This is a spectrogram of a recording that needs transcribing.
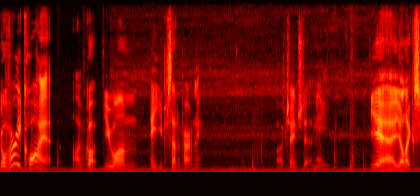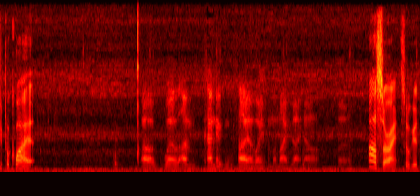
You're very quiet. I've got you on 80% apparently. I've changed it. Me? Yeah, you're like super quiet. Oh, well, I'm kind of far away from my mic right now, but... Oh, that's alright, it's all good.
